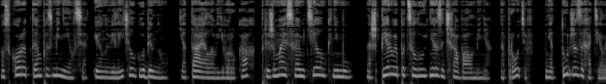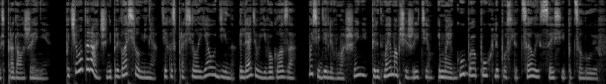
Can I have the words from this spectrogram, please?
но скоро темп изменился, и он увеличил глубину. Я таяла в его руках, прижимаясь своим телом к нему. Наш первый поцелуй не разочаровал меня. Напротив, мне тут же захотелось продолжения. «Почему ты раньше не пригласил меня?» – тихо спросила я у Дина, глядя в его глаза. Мы сидели в машине перед моим общежитием, и мои губы опухли после целой сессии поцелуев.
